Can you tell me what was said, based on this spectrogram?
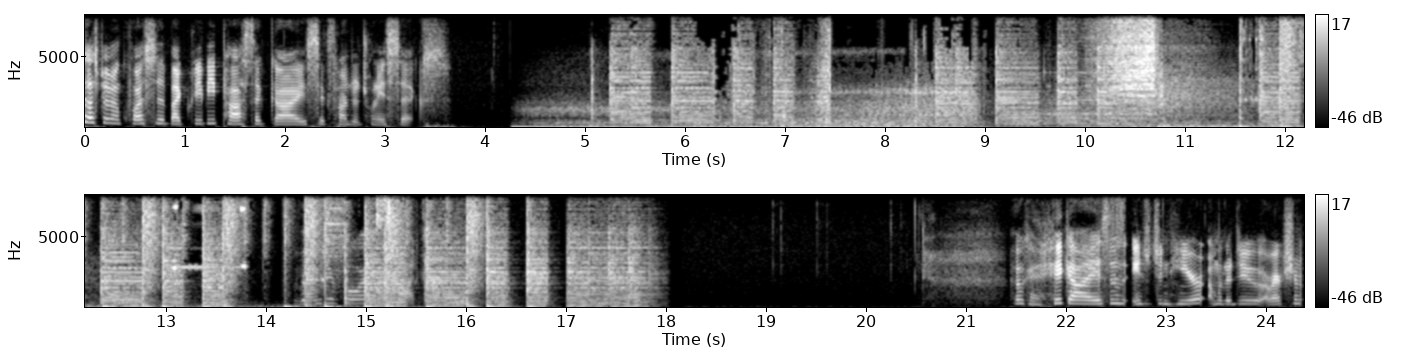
has been requested by Creepypasta Guy 626. Okay, hey guys, this is Angel here. I'm gonna do a reaction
